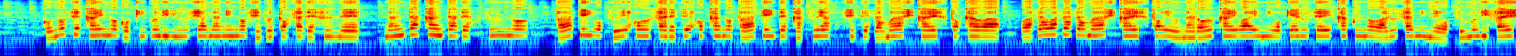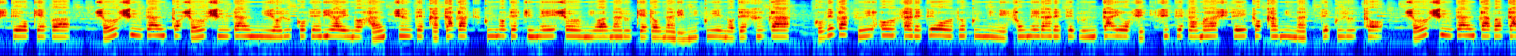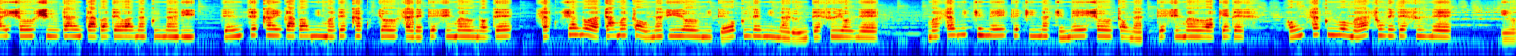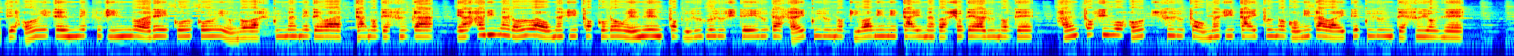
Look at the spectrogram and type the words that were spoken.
この世界のゴキブリ勇者並みのしぶとさですね。なんだかんだで普通の、パーティーを追放されて他のパーティーで活躍してざまあし返すとかは、わざわざざまあし返すというなろう界隈における性格の悪さに目をつむりさえしておけば、小集団と小集団による小競り合いの範疇で肩がつくので致命傷にはなるけどなりにくいのですが、これが追放されて王族に見初められて軍隊を指揮してざまあしてとかになってくると、小集団ガバ対小集団ガバではなくなり、全世界側にまで拡張されてしまうので、作者の頭と同じように手遅れになるんですよね。まさに致命的な致命傷となってしまうわけです。本作もまあそれですね。言うて包囲殲滅人のあれ以降こういうのは少なめではあったのですが、やはりナローは同じところを延々とぐるぐるしているだサイクルの極みみたいな場所であるので、半年も放置すると同じタイプのゴミが湧いてくるんですよね。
